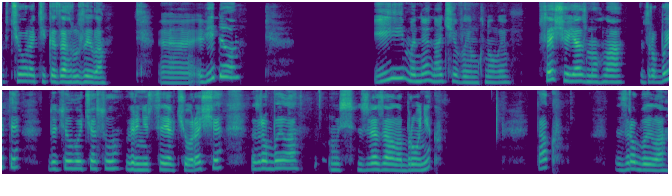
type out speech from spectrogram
вчора тільки загрузила е, відео, і мене наче вимкнули. Все, що я змогла зробити до цього часу, вірніше, це я вчора ще зробила. Ось зв'язала бронік. Так, зробила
